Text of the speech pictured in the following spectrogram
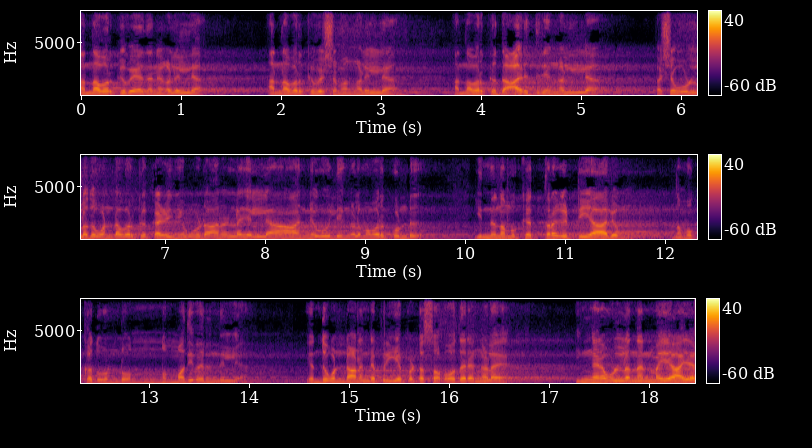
അന്നവർക്ക് വേദനകളില്ല അന്നവർക്ക് വിഷമങ്ങളില്ല അന്നവർക്ക് ദാരിദ്ര്യങ്ങളില്ല. പക്ഷെ ഉള്ളത് കൊണ്ട് അവർക്ക് കഴിഞ്ഞുകൂടാനുള്ള എല്ലാ ആനുകൂല്യങ്ങളും അവർക്കുണ്ട്. ഇന്ന് നമുക്ക് എത്ര കിട്ടിയാലും നമുക്കതുകൊണ്ടൊന്നും മതി വരുന്നില്ല. എന്തുകൊണ്ടാണ് എന്റെ പ്രിയപ്പെട്ട സഹോദരങ്ങളെ ഇങ്ങനെയുള്ള നന്മയായ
